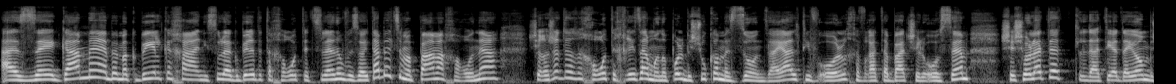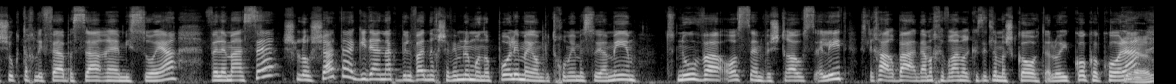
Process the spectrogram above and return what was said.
אז אה, גם אה, במקביל ככה ניסו להגביר את התחרות אצלנו, וזו הייתה בעצם הפעם האחרונה שרשות התחרות הכריזה על מונופול בשוק המזון. זה היה על טבעול, חברת הבת של אוסם, ששולטת, לדעתי עד היום, בשוק תחליפי הבשר אה, מסויה, ולמעשה שלושה תאגידי ענק בלבד נחשבים למונופולים היום בתחומים מסוימים. תנובה, אוסם ושטראוס עילית, סליחה, ארבעה, גם החברה המרכזית למשקאות, הלוא היא קוקה קולה. כן.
